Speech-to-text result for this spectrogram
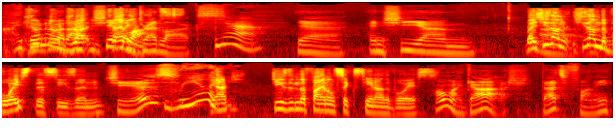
I don't know No, about dread- I, she had like dreadlocks. dreadlocks. Yeah. Yeah, and she um But she's Uh, on she's on The Voice this season. she is. Really? Yeah, she's in the final sixteen on The Voice. Oh my gosh, that's funny.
